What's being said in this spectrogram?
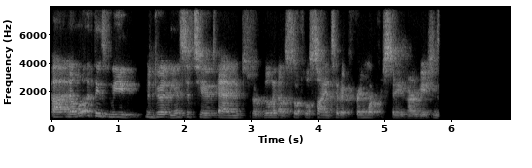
Uh, now, one of the things we've been doing at the Institute and sort of building on a social scientific framework for studying congregations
